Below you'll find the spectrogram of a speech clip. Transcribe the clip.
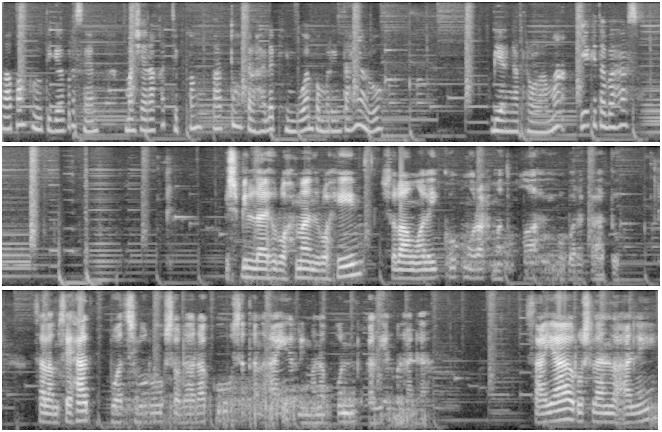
83% masyarakat Jepang patuh terhadap himbauan pemerintahnya loh. Biar nggak terlalu lama, yuk kita bahas. Bismillahirrahmanirrahim Assalamualaikum warahmatullahi wabarakatuh Salam sehat buat seluruh saudaraku setanah air di mana pun kalian berada. Saya Ruslan Laane,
